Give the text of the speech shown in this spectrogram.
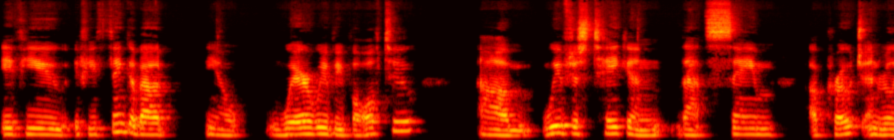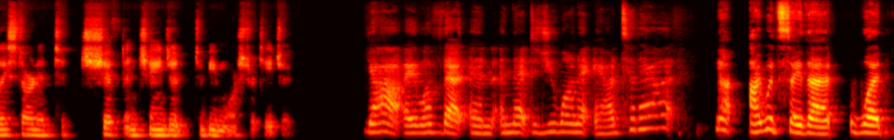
if you if you think about you know where we've evolved to, um, we've just taken that same approach and really started to shift and change it to be more strategic. Yeah, I love that. And Annette, did you want to add to that? Yeah, I would say that what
